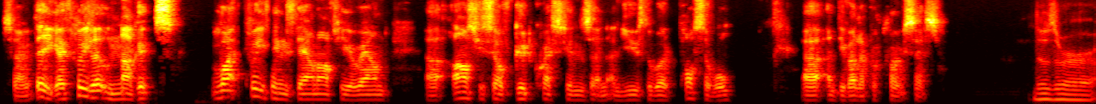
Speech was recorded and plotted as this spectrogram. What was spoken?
So there you go, three little nuggets. Write three things down after your round. Uh, ask yourself good questions and, and use the word possible uh, and develop a process. Those are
